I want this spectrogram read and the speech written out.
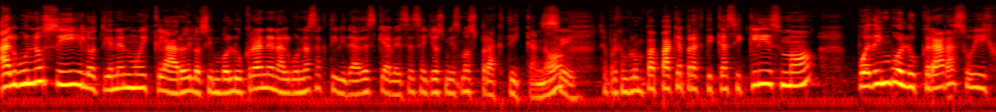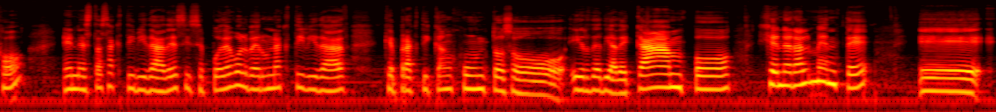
Algunos sí lo tienen muy claro y los involucran en algunas actividades que a veces ellos mismos practican, ¿no? Sí. O sea, por ejemplo, un papá que practica ciclismo puede involucrar a su hijo en estas actividades y se puede volver una actividad que practican juntos o ir de día de campo. Generalmente, eh,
